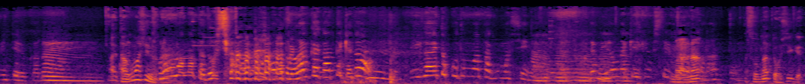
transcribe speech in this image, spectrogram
見てるから。うん。あれたくましいよね。トラウマになったらどうしようかなっ何回かあったけど、意外と子供はたくましいな、うんでもいろんな経験をしてるからかなって思う、そうなってほしいけど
